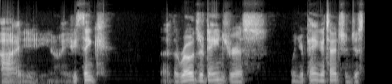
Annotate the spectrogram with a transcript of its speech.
Uh, you, you, know, if you think the roads are dangerous when you're paying attention, just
